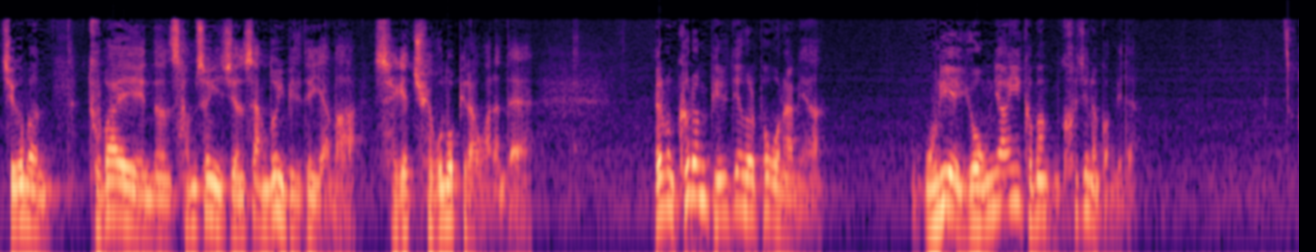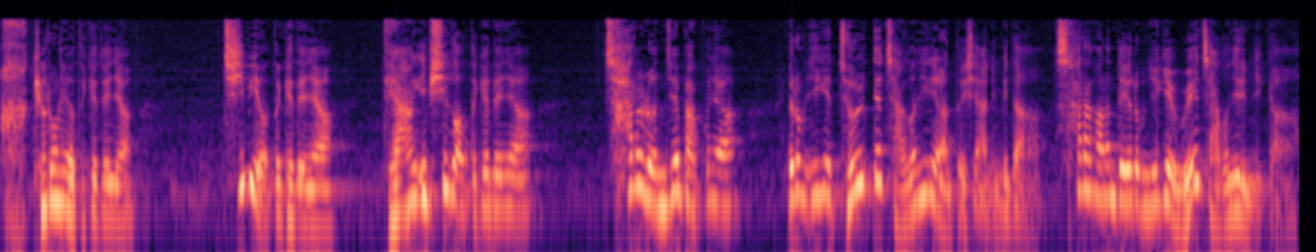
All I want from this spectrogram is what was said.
지금은 두바이에 있는 삼성이 지은 쌍둥이 빌딩이 아마 세계 최고 높이라고 하는데 여러분 그런 빌딩을 보고 나면 우리의 용량이 그만큼 커지는 겁니다. 아, 결혼이 어떻게 되냐? 집이 어떻게 되냐? 대학 입시가 어떻게 되냐? 차를 언제 바꾸냐? 여러분 이게 절대 작은 일이라는 뜻이 아닙니다. 살아가는데 여러분 이게 왜 작은 일입니까?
